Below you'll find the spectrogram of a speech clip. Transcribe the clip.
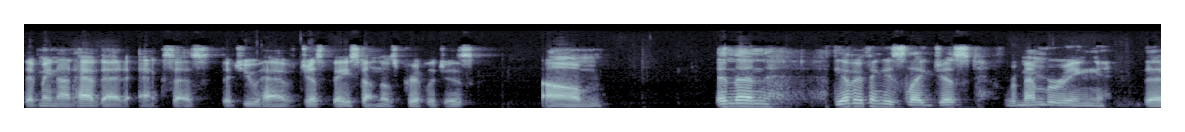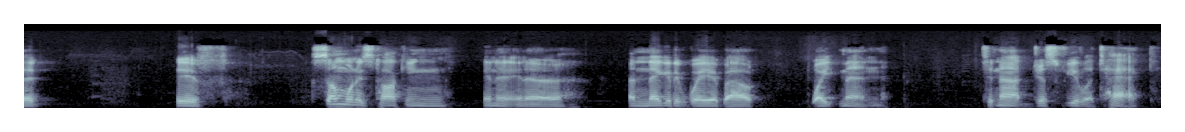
that may not have that access that you have just based on those privileges. Um, and then the other thing is like just remembering that if someone is talking in a, in a, a negative way about white men, to not just feel attacked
